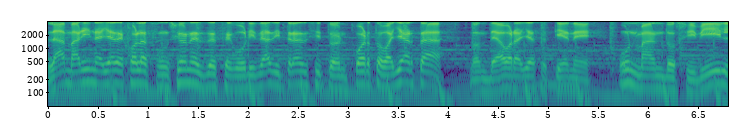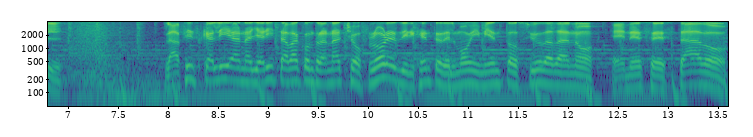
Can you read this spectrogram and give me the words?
La Marina ya dejó las funciones de seguridad y tránsito en Puerto Vallarta, donde ahora ya se tiene un mando civil. La Fiscalía Nayarita va contra Nacho Flores, dirigente del Movimiento Ciudadano en ese estado.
